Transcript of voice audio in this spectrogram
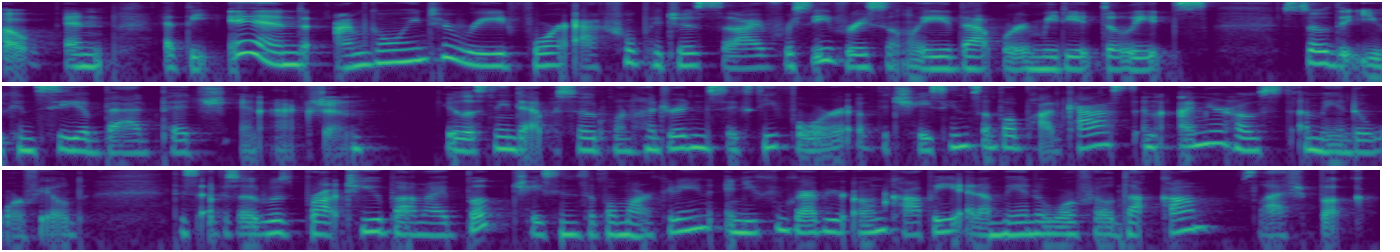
Oh, and at the end, I'm going to read four actual pitches that I've received recently that were immediate deletes so that you can see a bad pitch in action. You're listening to episode 164 of the Chasing Simple podcast, and I'm your host, Amanda Warfield. This episode was brought to you by my book, Chasing Simple Marketing, and you can grab your own copy at amandawarfield.com slash book.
